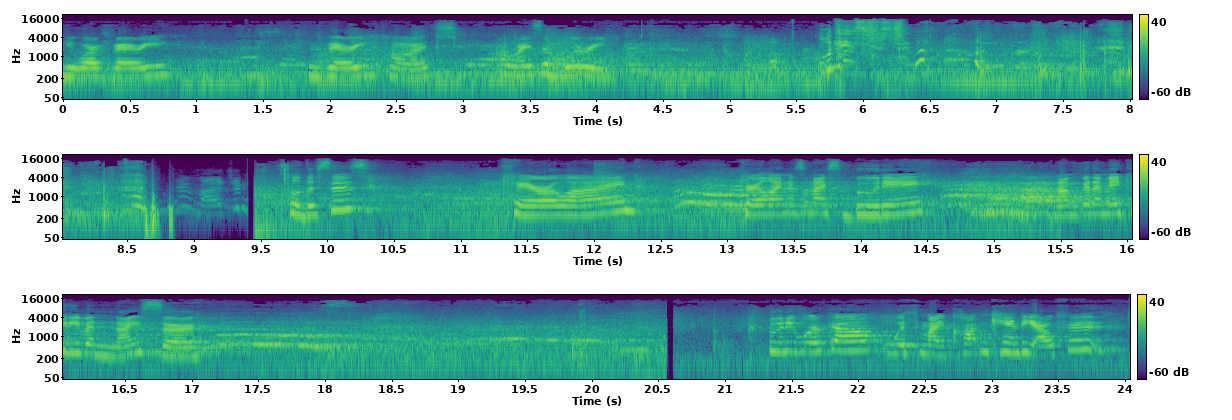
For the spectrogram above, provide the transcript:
you are very, very hot. Oh, why is it blurry? So this is Caroline. Caroline is a nice booty. I'm gonna make it even nicer. Booty workout with my cotton candy outfit.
